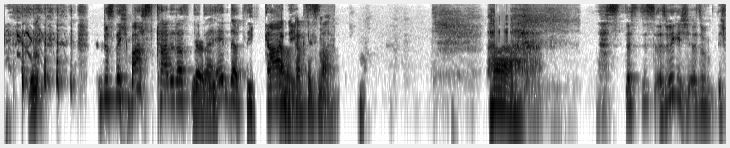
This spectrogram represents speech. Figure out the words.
Wenn du es nicht machst, kann er das, ja, da ändert sich gar kann, nichts. Kannst nichts machen. Das, das, das ist wirklich, also ich,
